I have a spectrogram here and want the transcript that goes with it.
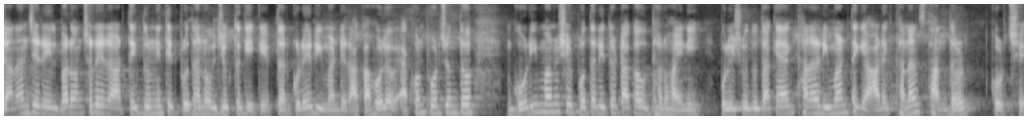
জানান যে রেলপার অঞ্চলের আর্থিক দুর্নীতির প্রধান অভিযুক্তকে গ্রেপ্তার করে রিমান্ডে রাখা হলেও এখন পর্যন্ত গরিব মানুষের প্রতারিত টাকা উদ্ধার হয়নি। পুলিশ শুধু তাকে এক থানার রিমান্ড থেকে আরেক থানার স্থানান্তর করছে।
